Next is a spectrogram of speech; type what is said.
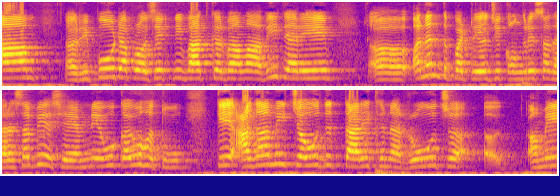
આ રિપોર્ટ આ પ્રોજેક્ટની વાત કરવામાં આવી, ત્યારે અનંત પટેલ જે કોંગ્રેસના ધારાસભ્ય છે, એમને એવું કહ્યું હતું કે આગામી ચૌદ તારીખના રોજ અમે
